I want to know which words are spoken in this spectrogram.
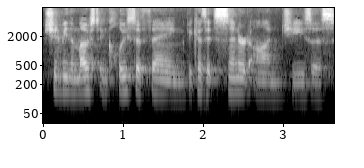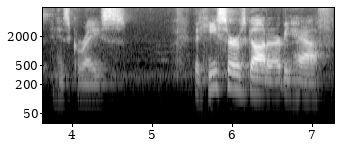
should be the most inclusive thing because it's centered on Jesus and His grace. That He serves God on our behalf,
